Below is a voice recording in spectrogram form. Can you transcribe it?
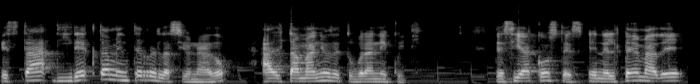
está directamente relacionado al tamaño de tu brand equity. Decía Costes, en el tema de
